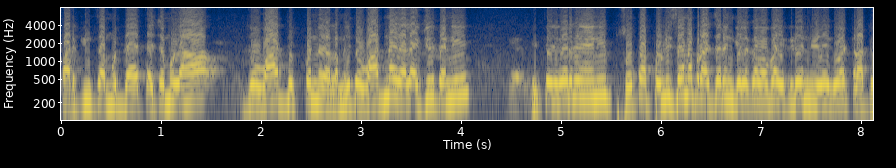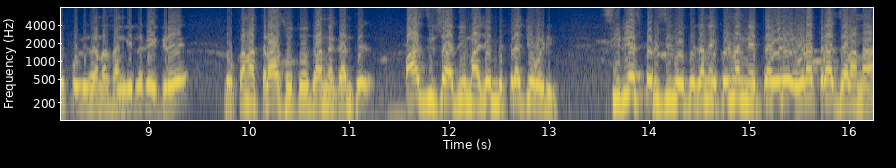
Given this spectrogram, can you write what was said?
पार्किंगचा मुद्दा आहे. त्याच्यामुळे हा जो वाद उत्पन्न झाला म्हणजे तो वाद नाही झाला ऍक्च्युली त्यांनी हितेश गर्जे यांनी स्वतः पोलिसांना प्राचारण केलं का बाबा इकडे निळेगावात ट्रॅफिक पोलिसांना सांगितलं की इकडे लोकांना त्रास होतो जाणं कारण ते पाच दिवसाआधी माझ्या मित्राचे वडील सिरियस परिस्थिती होते. त्यांना इकडनं नेत्या वेळी एवढा त्रास झाला ना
